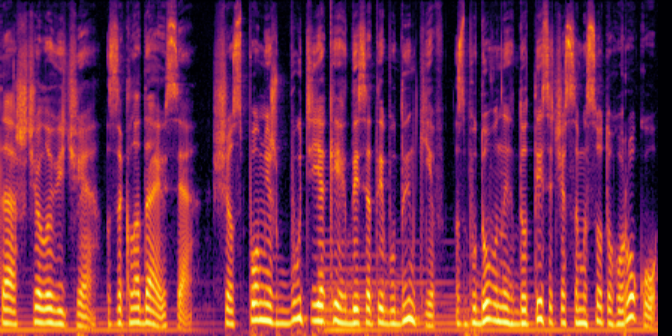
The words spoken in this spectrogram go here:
Та ж, чоловіче, закладаюся, що з поміж будь-яких десяти будинків, збудованих до 1700 року,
